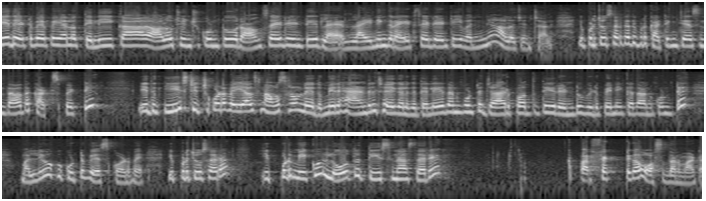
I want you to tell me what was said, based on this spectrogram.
ఏది ఎటువైపు వేయాలో తెలియక ఆలోచించుకుంటూ రాంగ్ సైడ్ ఏంటి లైనింగ్ రైట్ సైడ్ ఏంటి ఇవన్నీ ఆలోచించాలి. ఇప్పుడు చూసారు కదా ఇప్పుడు కటింగ్ చేసిన తర్వాత కట్స్ పెట్టి ఇది ఈ స్టిచ్ కూడా వేయాల్సిన అవసరం లేదు. మీరు హ్యాండిల్ చేయగలిగితే లేదనుకుంటే జారిపోతుంది రెండు విడిపోయినాయి కదా అనుకుంటే మళ్ళీ ఒక కుట్టు వేసుకోవడమే. ఇప్పుడు చూసారా? ఇప్పుడు మీకు లోతు తీసినా సరే పర్ఫెక్ట్గా వస్తుంది అనమాట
